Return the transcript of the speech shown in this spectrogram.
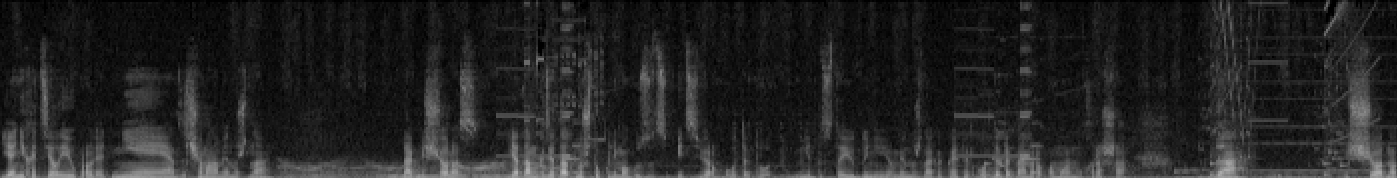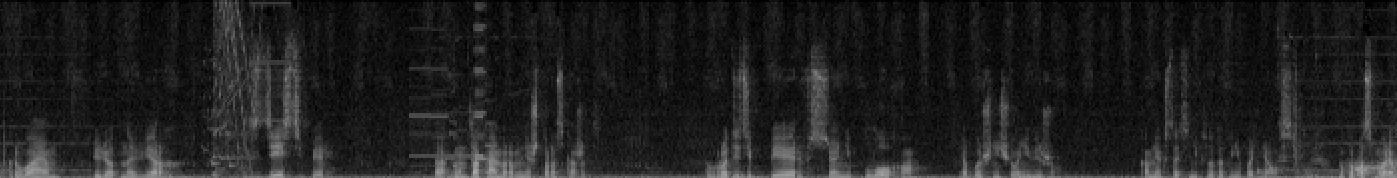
Я не хотел ей управлять. Нет, зачем она мне нужна? Так, еще раз. Я там где-то одну штуку не могу зацепить сверху, вот эту вот. Не достаю до нее. Мне нужна какая-то... Вот эта камера, по-моему, хороша. Да. Еще одну открываем. Вперед наверх. Здесь теперь. Так, вон та камера мне что расскажет? Вроде теперь все неплохо. Я больше ничего не вижу. Ко мне, кстати, никто так и не поднялся. Ну-ка посмотрим.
